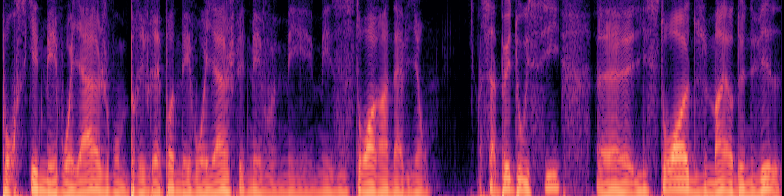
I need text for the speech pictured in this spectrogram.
pour ce qui est de mes voyages, vous ne me priverez pas de mes voyages et de mes histoires en avion. Ça peut être aussi euh, l'histoire du maire d'une ville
